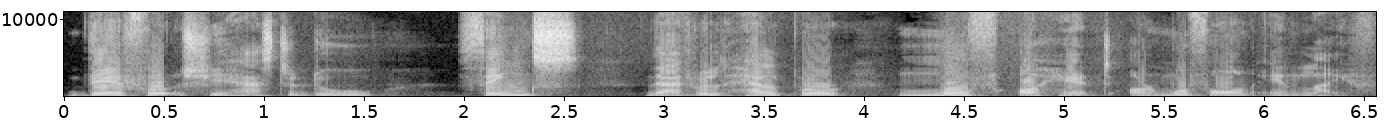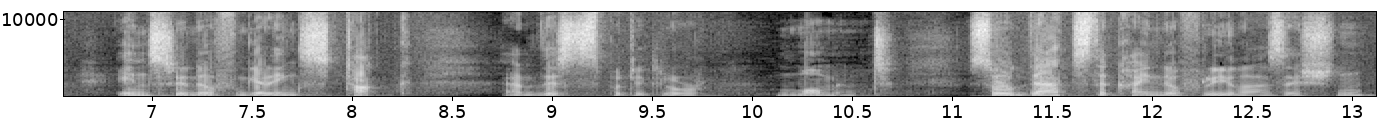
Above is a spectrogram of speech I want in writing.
therefore, she has to do things that will help her move ahead or move on in life instead of getting stuck at this particular moment. So, that is the kind of realization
